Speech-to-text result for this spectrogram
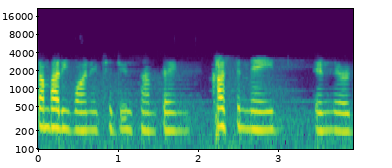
somebody wanted to do something custom made in their,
